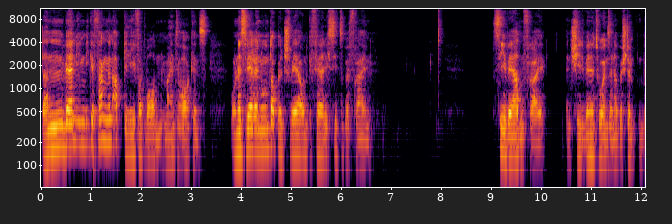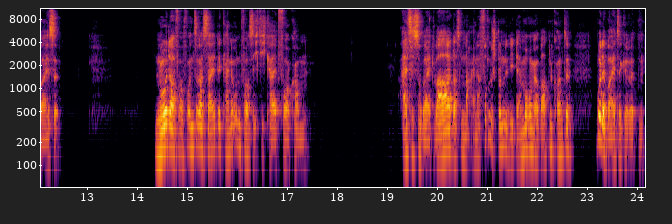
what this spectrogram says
Dann wären ihnen die Gefangenen abgeliefert worden, meinte Hawkins, und es wäre nun doppelt schwer und gefährlich, sie zu befreien. Sie werden frei, entschied Winnetou in seiner bestimmten Weise. Nur darf auf unserer Seite keine Unvorsichtigkeit vorkommen. Als es soweit war, dass man nach einer Viertelstunde die Dämmerung erwarten konnte, wurde weitergeritten.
